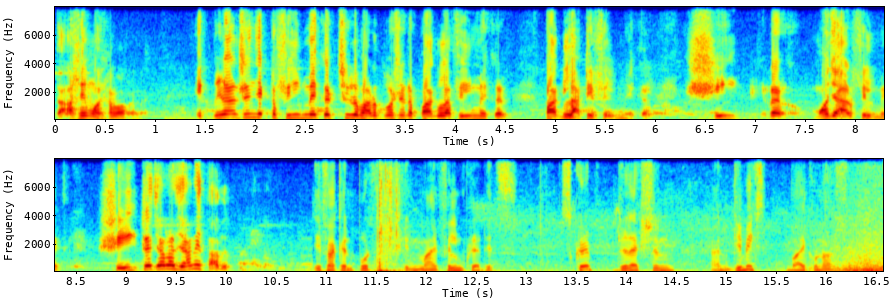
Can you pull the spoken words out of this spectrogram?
তাহলে মজা পাবে না। এক মৃণাল সেন যে একটা ফিল্ম মেকার ছিল ভারতবর্ষে, একটা পাগলা ফিল্ম মেকার পাগলাটে ফিল্ম মেকার সেই একটা মজার ফিল্ম মেকার সেইটা যারা জানে, তাদের খুব If I can put in my film credits, script, direction, and gimmicks by Kunal Sen.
